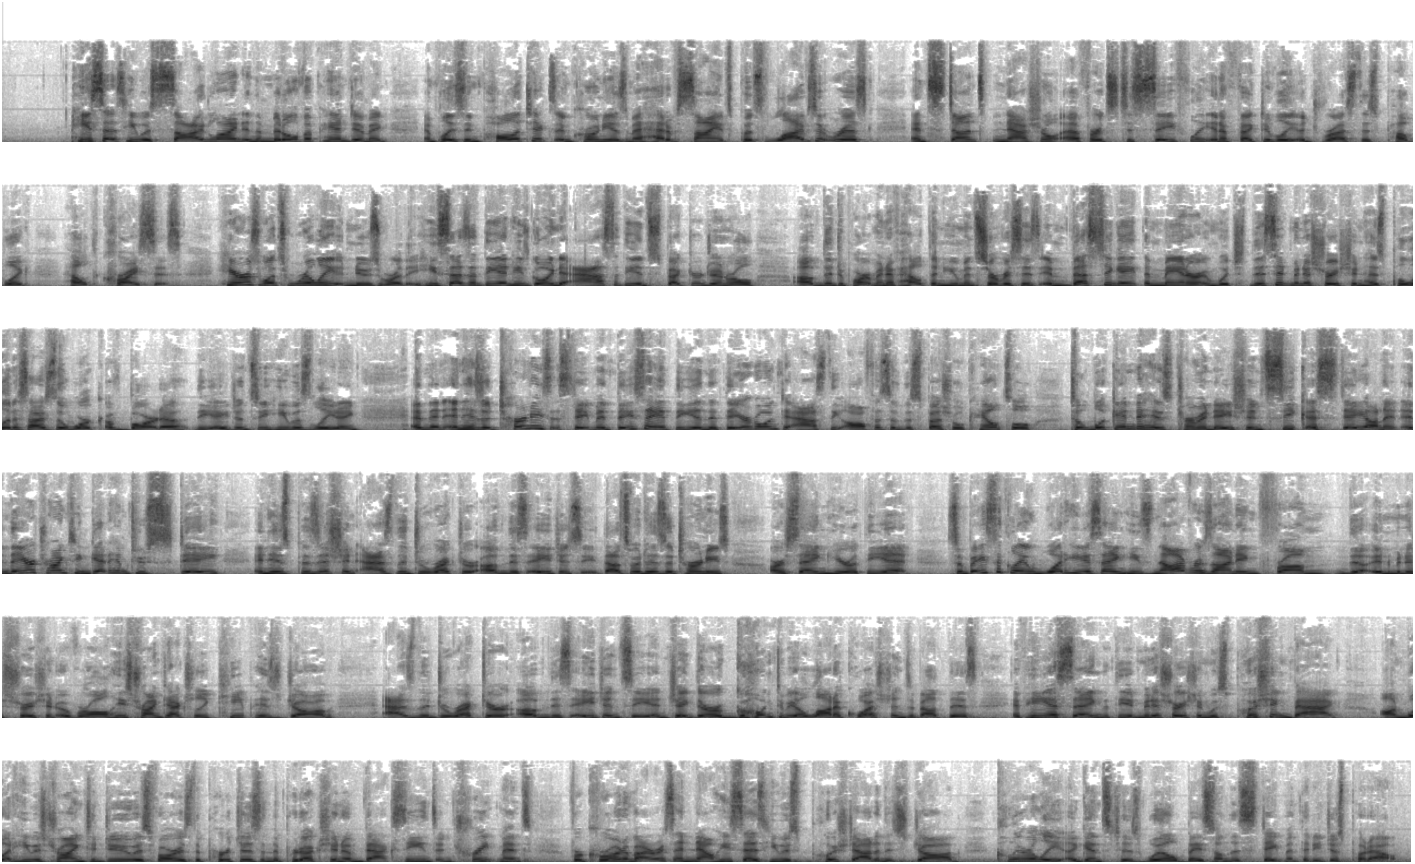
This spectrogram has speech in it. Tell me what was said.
He says he was sidelined in the middle of a pandemic and placing politics and cronyism ahead of science puts lives at risk and stunts national efforts to safely and effectively address this public health crisis. Here's what's really newsworthy. He says at the end he's going to ask that the Inspector General of the Department of Health and Human Services investigate the manner in which this administration has politicized the work of BARDA, the agency he was leading. And then in his attorney's statement, they say at the end that they are going to ask the Office of the Special Counsel to look into his termination, seek a stay on it, and they are trying to get him to stay in his position as the director of this agency. That's what his attorneys are saying here at the end. So basically, what he is saying, he's not resigning from the administration overall. He's trying to actually keep his job as the director of this agency. And Jake, there are going to be a lot of questions about this. If he is saying that the administration was pushing back on what he was trying to do as far as the purchase and the production of vaccines and treatments for coronavirus, and now he says he was pushed out of this job clearly against his will based on this statement that he just put out.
